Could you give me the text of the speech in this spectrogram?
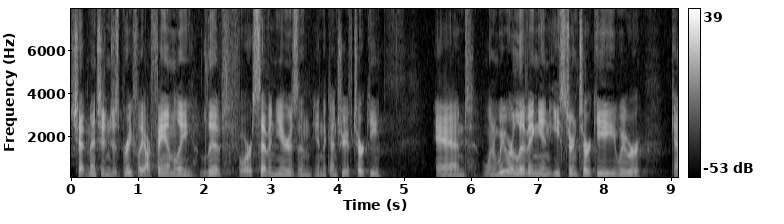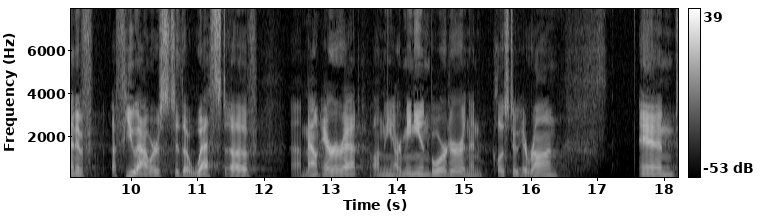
Chet mentioned just briefly, our family lived for seven years in, in the country of Turkey. And when we were living in eastern Turkey, we were kind of a few hours to the west of uh, Mount Ararat on the Armenian border and then close to Iran. And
